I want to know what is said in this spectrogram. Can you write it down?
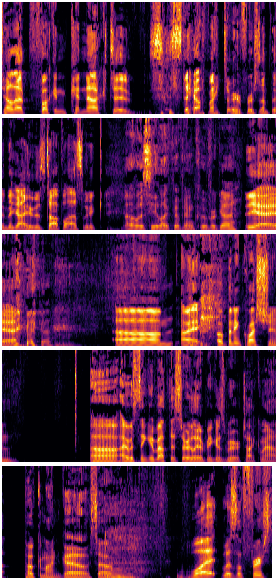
"Tell that fucking Canuck to stay off my turf or something." The guy who was top last week. Oh, is he like a Vancouver guy? Yeah, yeah. um, all right. Opening question. Uh, I was thinking about this earlier because we were talking about Pokemon Go. So, what was the first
